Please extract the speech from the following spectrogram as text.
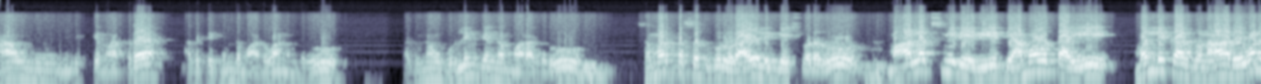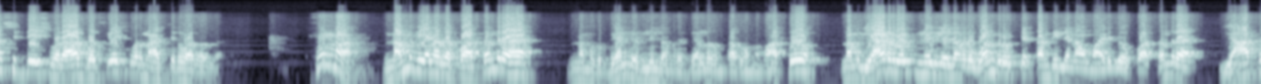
ನಾವು ನೀವು ನಿಮಿತ್ತೆ ಮಾತ್ರ ಅದಕ್ಕೆ ಹಿಂದೆ ಮಾಧವಾನಂದರು ಅದು ನಾವು ಜಂಗಮ್ ಮಹಾರಾಜರು, ಸಮರ್ಥ ಸದ್ಗುರು ರಾಯಲಿಂಗೇಶ್ವರರು, ಮಹಾಲಕ್ಷ್ಮೀ ದೇವಿ ದ್ಯಾಮವತಾಯಿ ಮಲ್ಲಿಕಾರ್ಜುನ, ರೇವಣ ಸಿದ್ದೇಶ್ವರ, ಬಸವೇಶ್ವರನ ಆಶೀರ್ವಾದ ಸುಮ್ಮ ನಮ್ದು ಏನದಪ್ಪ ಅಂತಂದ್ರ, ನಮಗ್ ಬೆಲ್ಲ ಇರ್ಲಿಲ್ಲ ಅಂದ್ರೆ ಬೆಲ್ಲದಂತ ಒಂದು ಮಾತು, ನಮ್ಗೆ ಎರಡು ರೊಟ್ಟಿ ನೀರ್ಲಿಲ್ಲ ಅಂದ್ರೆ ಒಂದ್ ರೊಟ್ಟಿ ತಂದಿಲ್ಲ ನಾವು ಮಾಡಿದೇವಪ್ಪ ಅಂತಂದ್ರ ಯಾಕ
